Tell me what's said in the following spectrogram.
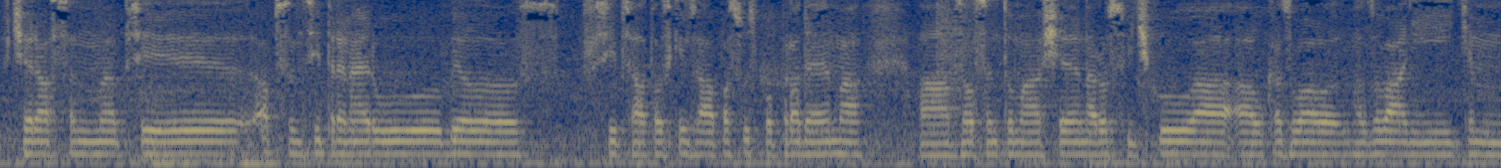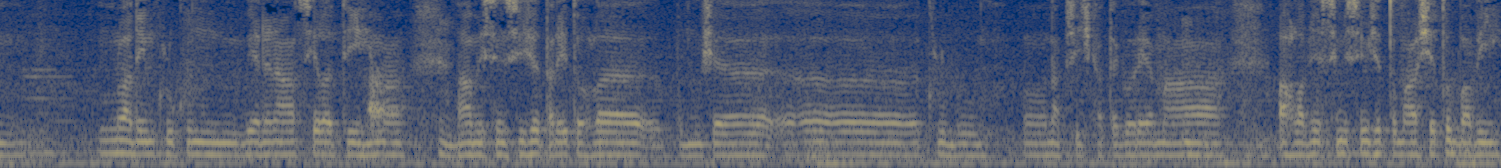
Včera jsem při absenci trenérů byl při přátelském zápasu s Popradem a, a vzal jsem Tomáše na rozsvíčku a, a ukazoval vazování těm mladým klukům 11 letým a, a myslím si, že tady tohle pomůže uh, klubu no, napříč kategoriemi a, a hlavně si myslím, že Tomáš je to baví.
